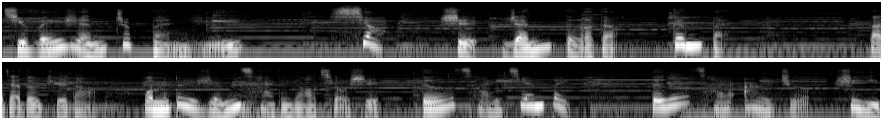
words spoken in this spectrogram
其为人之本于。孝是仁德的根本。大家都知道，我们对人才的要求是德才兼备，德才二者是以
